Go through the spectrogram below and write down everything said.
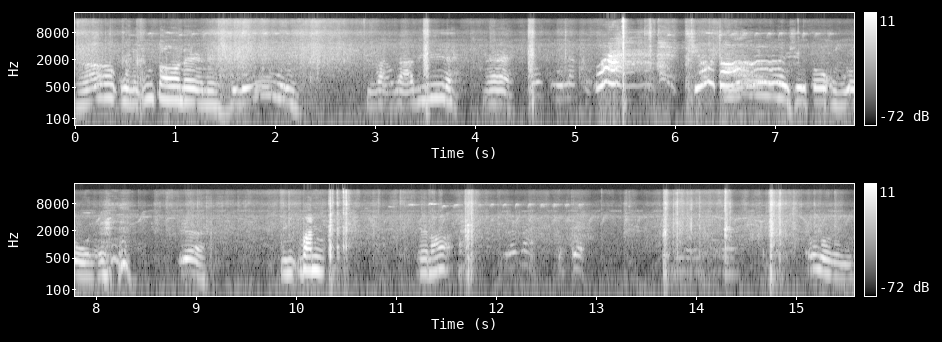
Đó, củ này cũng to này này. Đúng. Vặn giá đi. Nè. Wow Siêu to siêu to khổng lồ này. Yeah. Mình vặn cho nó. Ôi rồi.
